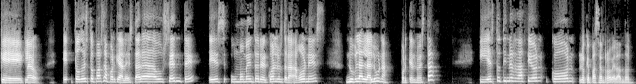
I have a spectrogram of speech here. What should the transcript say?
Que, claro, eh, todo esto pasa porque al estar ausente es un momento en el cual los dragones nublan la luna, porque él no está. Y esto tiene relación con lo que pasa en Roverandon.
